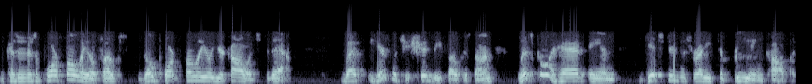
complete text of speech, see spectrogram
Because there's a portfolio, folks. Go portfolio your college to death. But here's what you should be focused on. Let's go ahead and get students ready to be in college.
